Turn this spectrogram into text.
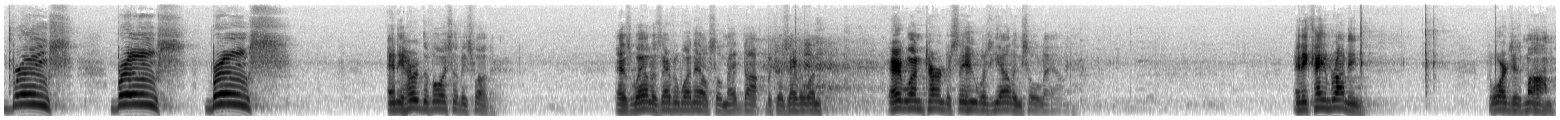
Bruce, Bruce, Bruce. And he heard the voice of his father, as well as everyone else on that dock, because everyone, everyone turned to see who was yelling so loud. And he came running towards his mom.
